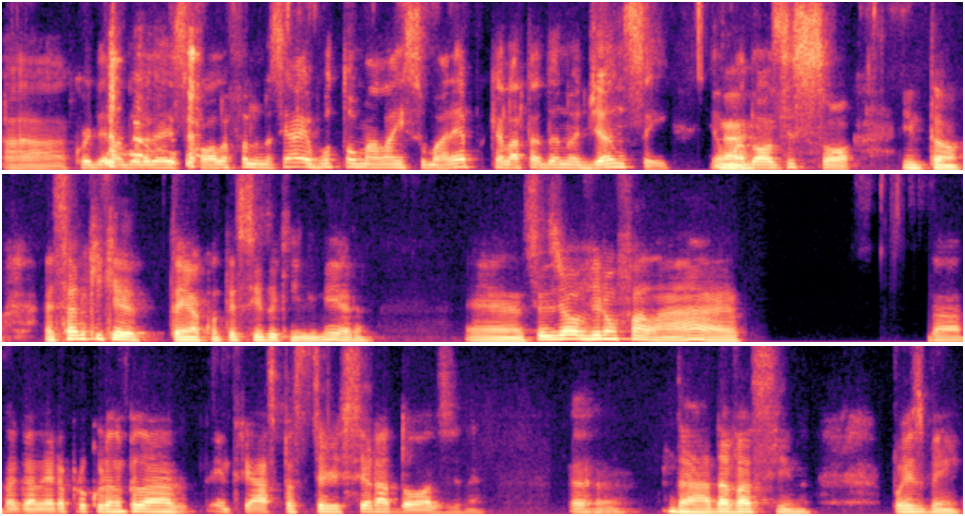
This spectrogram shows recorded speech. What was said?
a coordenadora da escola falando assim: ah, eu vou tomar lá em Sumaré porque lá tá dando a Janssen. É uma é. dose só. Então, sabe o que, que tem acontecido aqui em Limeira? É, vocês já ouviram falar, da, da galera procurando pela, entre aspas, terceira dose, né? Uhum. Da, da vacina. Pois bem,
